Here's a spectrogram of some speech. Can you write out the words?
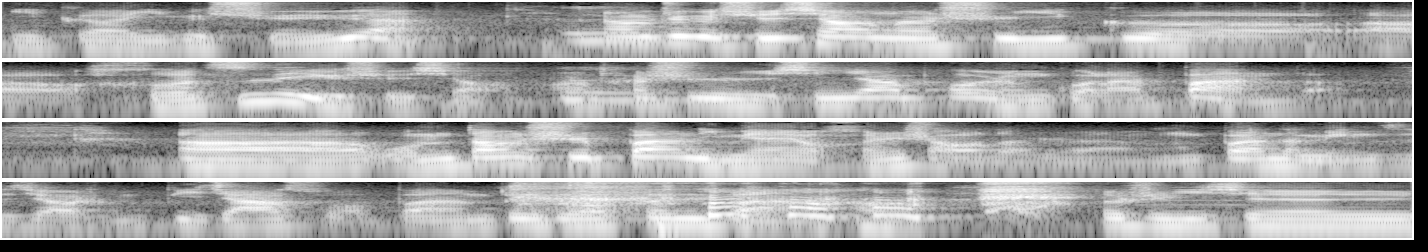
一个一个学院。那么这个学校呢，是一个呃合资的一个学校啊，它是新加坡人过来办的。啊、我们当时班里面有很少的人，我们班的名字叫什么毕加索班、贝多芬班哈、都是一些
